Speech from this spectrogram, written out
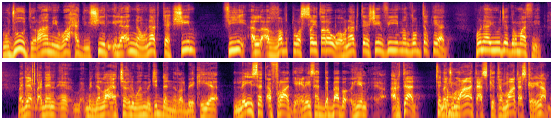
وجود رامي واحد يشير إلى أن هناك تهشيم في الضبط والسيطرة وهناك تهشيم في منظومة القيادة. هنا يوجد رماة اثنين. بعدين بعدين آه، بدنا نلاحظ شغلة مهمة جدا نظر بيك. هي ليست أفراد يعني ليست دبابة هي أرتال تجمعات. مجموعات عسكريه تجمعات عسكرية نعم.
